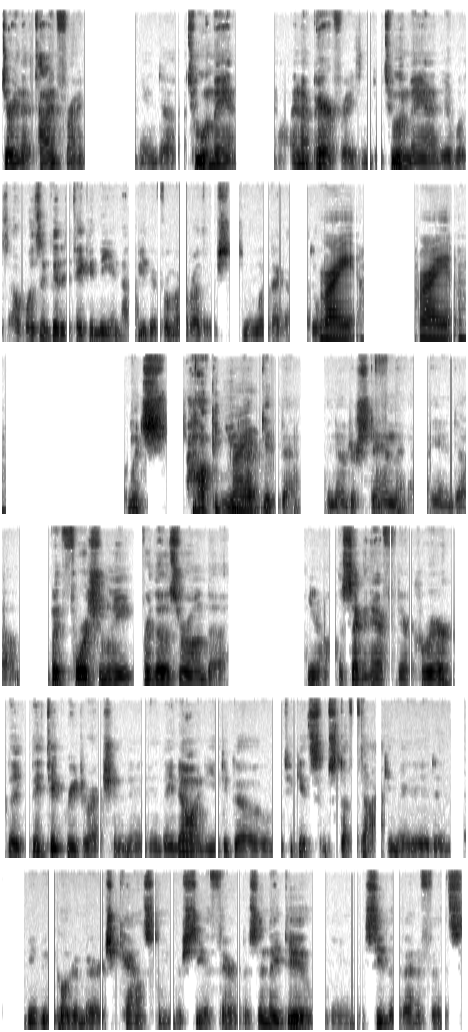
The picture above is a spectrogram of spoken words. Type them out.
during that time frame and uh, to a man and I'm paraphrasing but to a man it was I wasn't going to take a knee and not be there for my brothers. And went back out Right. Right. which how can you Right. not get that and understand that and um, but fortunately for those who are on the you know the second half of their career they, they take redirection and, and they know i need to go to get some stuff documented and maybe go to marriage counseling or see a therapist and they do and see the benefits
